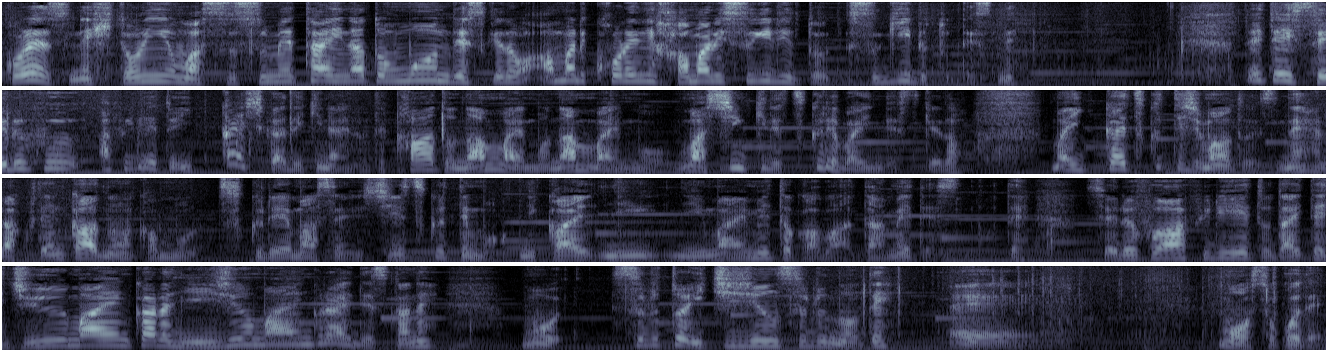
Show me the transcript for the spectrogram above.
これですね、人には勧めたいなと思うんですけど、あまりこれにはまりすぎると、すぎるとですね、大体セルフアフィリエイト1回しかできないので、カード何枚も何枚も、まあ新規で作ればいいんですけど、まあ1回作ってしまうとですね、楽天カードなんかもう作れませんし、作っても2回、2, 2枚目とかはダメですので、セルフアフィリエイト大体10万円から20万円ぐらいですかね、もうすると一巡するので、えーもうそこで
